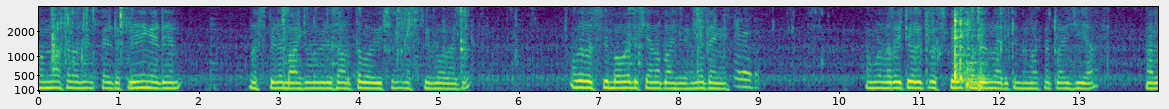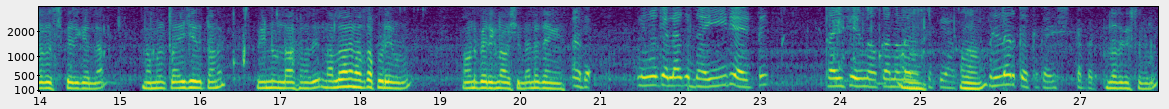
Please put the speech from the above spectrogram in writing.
നന്നാക്കുന്നത് നന്നാക്കാൻ അത് ക്ലീനിങ് ആയിട്ട് ഞാൻ റെസിപ്പിയുടെ ബാക്കിയുള്ള വീഡിയോസ് അടുത്ത ബ്ലോഗ് റെസിപ്പി ബ്ലോഗായിട്ട് അത് റെസിപ്പി ബ്ലോഗായിട്ട് ചെയ്യാനാണ് പ്ലാൻ ചെയ്യുന്നത് തേങ്ങ? അതെ അതെ. നമ്മൾ വെറൈറ്റി വെറൈറ്റി റെസിപ്പി കൊണ്ടുവരുന്നതായിരിക്കും. നിങ്ങൾക്ക് ട്രൈ ചെയ്യാം നല്ല റെസിപ്പി ആയിരിക്കും എല്ലാം നമ്മൾ ട്രൈ ചെയ്തിട്ടാണ് വീണ്ടും ഉണ്ടാക്കുന്നത്. നല്ലതാണെങ്കിൽ മാത്രം അപ്ലോഡ് ചെയ്യുള്ളൂ. അതുകൊണ്ട് പേടിക്കേണ്ട ആവശ്യമില്ല. അല്ലേ തേങ്ങ? അതെ. നിങ്ങൾക്ക് എല്ലാവർക്കും ധൈര്യമായിട്ട് ട്രൈ ചെയ്ത് നോക്കാന്നുള്ള റെസിപ്പിയാണ് പിള്ളേർക്കൊക്കെ ഇഷ്ടപ്പെടും. പിള്ളേർക്ക് ഇഷ്ടപ്പെടും.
